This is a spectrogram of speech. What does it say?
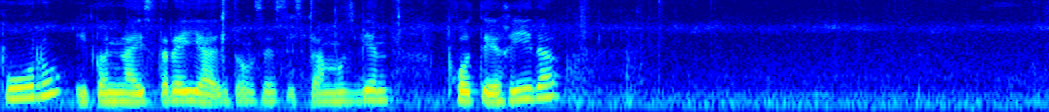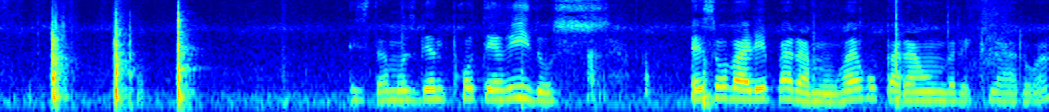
puro y con la estrella entonces estamos bien protegida. Estamos bien protegidos. Eso vale para mujer o para hombre, claro. ¿eh?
